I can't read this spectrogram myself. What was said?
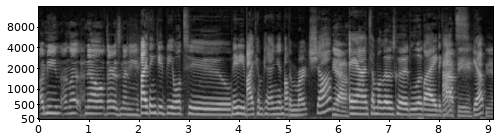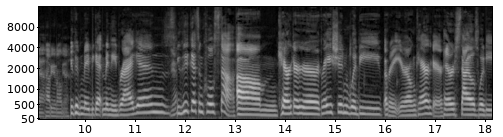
Uh, I mean, unless no, there isn't any. I think you'd be able to maybe buy companions off the merch shop. Yeah. And some of those could look like cats. Happy. Yep. Yeah. Happy and all. Yeah. You could maybe get mini dragons. Yeah. You could get some cool stuff. Um, character creation would be create your own character. Hairstyles would be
